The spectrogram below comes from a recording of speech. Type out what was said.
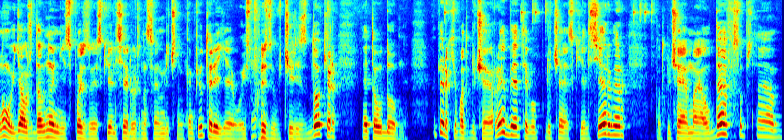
Ну, я уже давно не использую SQL сервер на своем личном компьютере, я его использую через докер, это удобно. Во-первых, я подключаю Rabbit, я подключаю SQL сервер, подключаю MyLDev, собственно,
